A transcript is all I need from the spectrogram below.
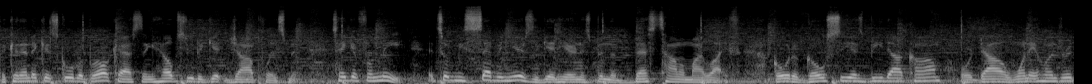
the Connecticut School of Broadcasting helps you to get job placement. Take it from me. It took me seven years to get here, and it's been the best time of my life. Go to gocsb.com or dial 1 800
